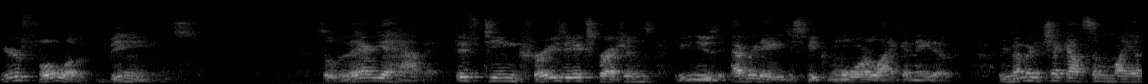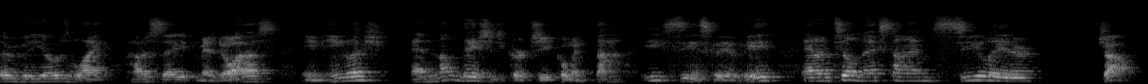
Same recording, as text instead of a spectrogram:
You're full of beans. So there you have it. 15 crazy expressions you can use every day to speak more like a native. Remember to check out some of my other videos like how to say melhoras in English. And não deixe de curtir, comentar e se inscrever. And until next time, see you later. Ciao.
